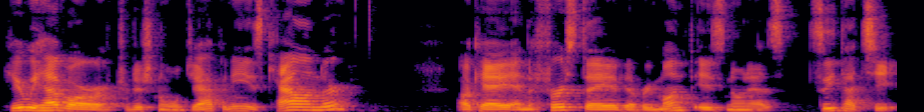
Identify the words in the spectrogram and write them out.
Here we have our traditional Japanese calendar. Okay, and the first day of every month is known as tsuitachi.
